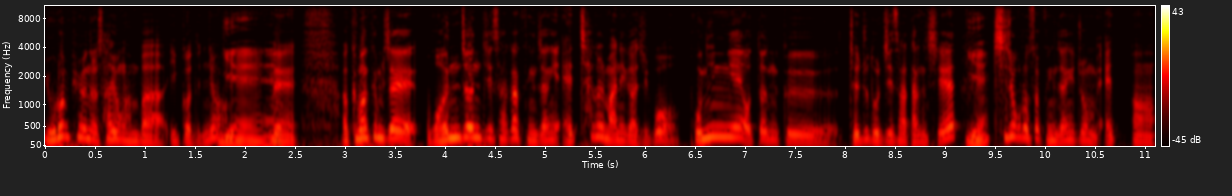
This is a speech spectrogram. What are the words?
요런 표현을 사용한 바 있거든요. 예. 네, 어, 그만큼 이제 원전 지사가 굉장히 애착을 많이 가지고 본인의 어떤 그 제주도지사 당시에 예. 치적으로서 굉장히 좀 애, 어,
